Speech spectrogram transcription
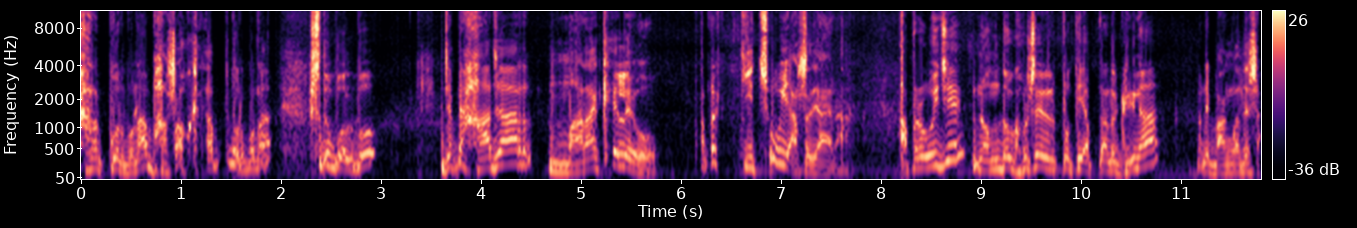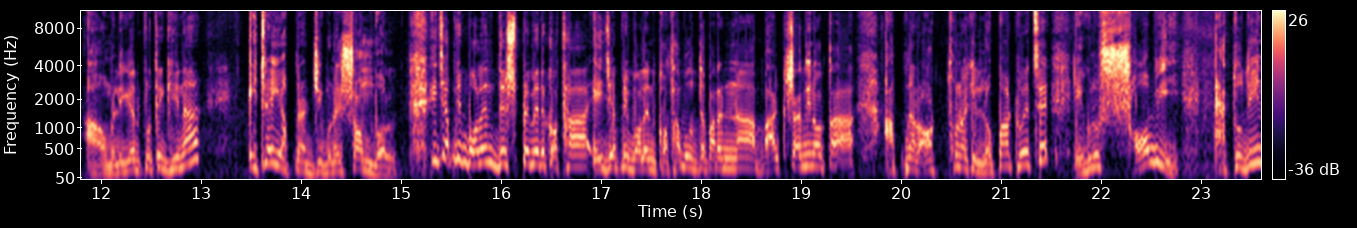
খারাপ করব না, ভাষাও খারাপ করব না। শুধু বলব যে আপনি হাজার মারা খেলেও আপনার কিছুই আসে যায় না। আপনার ওই যে নন্দ ঘোষের প্রতি আপনার ঘৃণা মানে বাংলাদেশ আওয়ামী লীগের প্রতি ঘৃণা, এটাই আপনার জীবনের সম্বল। এই যে আপনি বলেন দেশপ্রেমের কথা, এই যে আপনি বলেন কথা বলতে পারেন না, বাক স্বাধীনতা, আপনার অর্থ নাকি লোপাট হয়েছে, এগুলো সবই এতদিন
